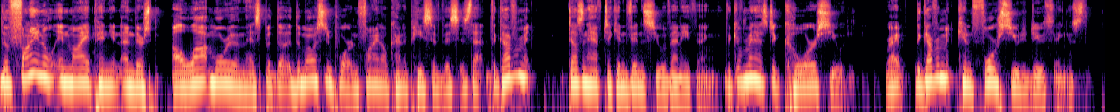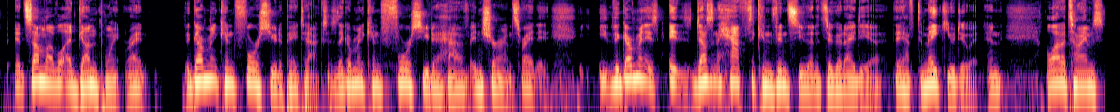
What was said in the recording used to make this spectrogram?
The final in my opinion and there's a lot more than this but the, the most important final kind of piece of this is that the government doesn't have to convince you of anything. The government has to coerce you right? The government can force you to do things at some level at gunpoint, right? The government can force you to pay taxes. The government can force you to have insurance, right? The government is it doesn't have to convince you that it's a good idea. They have to make you do it. And a lot of times,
